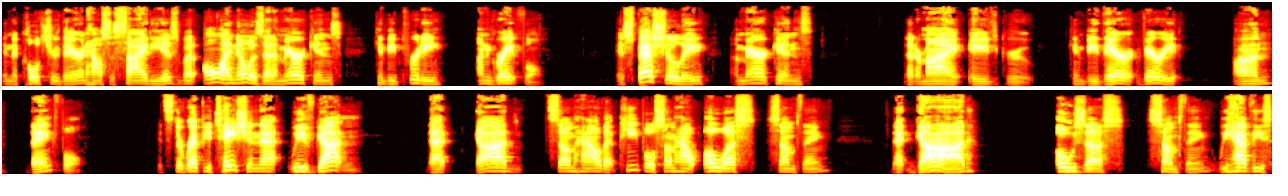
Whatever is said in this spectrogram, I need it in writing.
and the culture there and how society is, but all I know is that Americans can be pretty ungrateful, especially Americans that are my age group can be there very unthankful. It's the reputation that we've gotten that God somehow, that people somehow owe us something, that God owes us something. We have these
